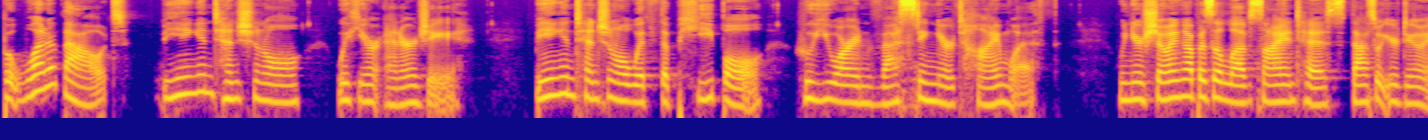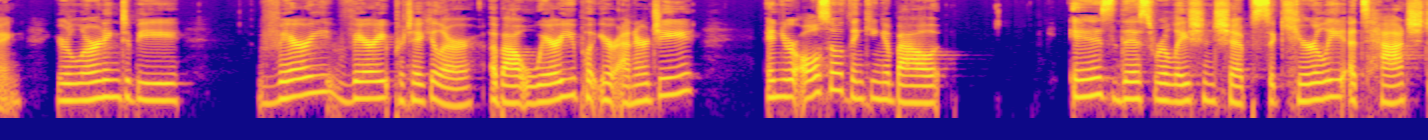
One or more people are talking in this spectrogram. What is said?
But what about being intentional with your energy? Being intentional with the people who you are investing your time with. When you're showing up as a love scientist, that's what you're doing. You're learning to be very, very particular about where you put your energy. And you're also thinking about is this relationship securely attached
